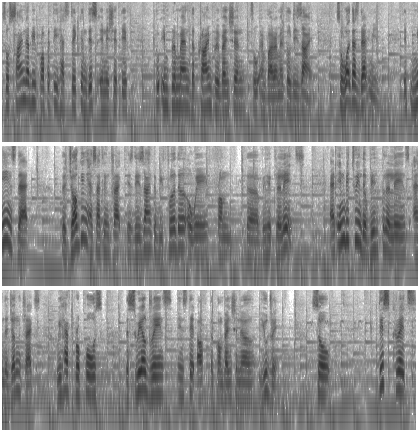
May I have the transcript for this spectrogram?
So Sime Darby Property has taken this initiative to implement the crime prevention through environmental design. So what does that mean? It means that the jogging and cycling track is designed to be further away from the vehicular lanes. And in between the vehicular lanes and the jogging tracks, we have proposed the swale drains instead of the conventional U-drain. So this creates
